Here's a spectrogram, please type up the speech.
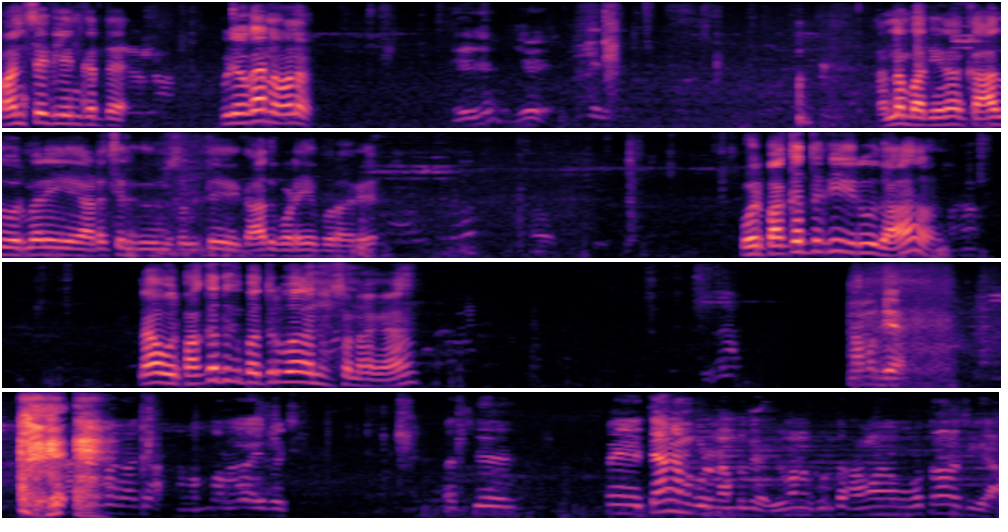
पंच से क्लीन करता है वीडियो का ना அண்ணன் பார்த்தீங்கன்னா காது ஒரு மாதிரி அடைச்சிருக்குதுன்னு சொல்லிட்டு காது குடைய போறாரு. ஒரு பக்கத்துக்கு இருபதா? நான் ஒரு பக்கத்துக்கு பத்து ரூபா தானே சொன்னாங்க. நமக்கு. தேங்காய் கொடு நம்மளுக்கு. இவனுக்கு கொடுத்தா அவன் ஊற்றுறான்னு வச்சுக்கா.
